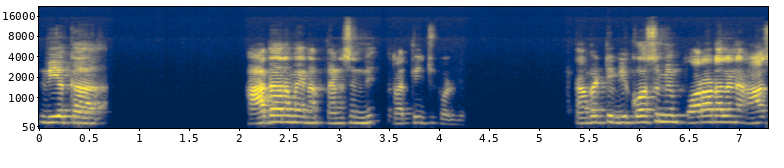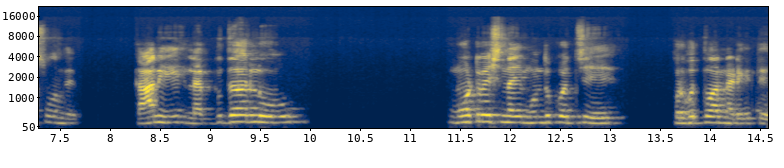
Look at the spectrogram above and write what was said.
మీ యొక్క ఆధారమైన పెన్షన్ని రప్పించుకోండి కాబట్టి మీకోసం మేము పోరాడాలనే ఆశ ఉంది. కానీ లబ్ధిదారులు మోటివేషన్ అయ్యి ముందుకు వచ్చి ప్రభుత్వాన్ని అడిగితే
